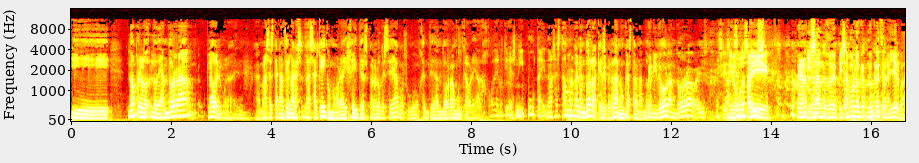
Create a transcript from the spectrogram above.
Y no, pero lo, lo de Andorra, Claro, bueno, además esta canción la, la saqué y como ahora hay haters para lo que sea, pues hubo gente de Andorra muy cabreada. Joder, no tienes ni puta y no has estado nunca en Andorra, que es verdad, nunca he estado en Andorra. Benidorm, Andorra, vais. Sí, sí, vamos ahí Pero- pisando, donde pisamos no, cre- no crece la hierba.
